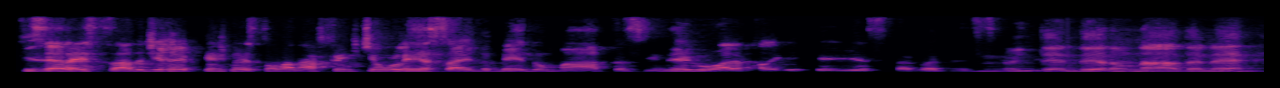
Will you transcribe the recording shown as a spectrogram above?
Fizeram a estrada, de repente, mas estão lá na frente, tinha um Lance aí no meio do mato, assim, nego olha e fala, o que, que é isso que está acontecendo? Não entenderam nada, né?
